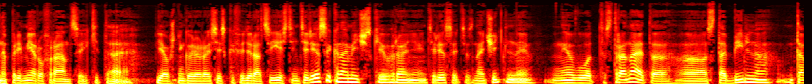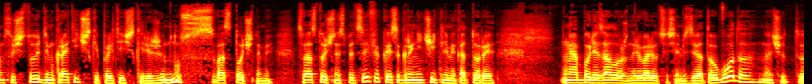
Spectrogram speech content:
например, у Франции и Китая, я уж не говорю о Российской Федерации, есть интересы экономические в Иране, интересы эти значительные. Вот. Страна эта э, стабильна, там существует демократический политический режим, ну, с восточными, с восточной спецификой, с ограничителями, которые Э, были заложены революцией 79 года. Значит, э,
